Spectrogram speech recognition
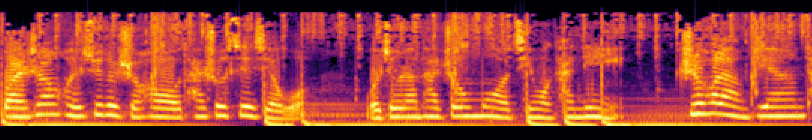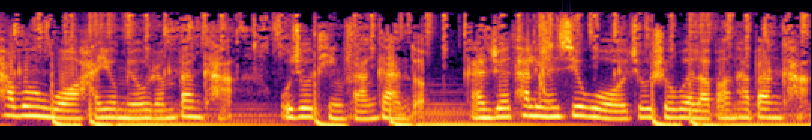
晚上回去的时候，他说谢谢我，我就让他周末请我看电影。之后两天他问我还有没有人办卡，我就挺反感的，感觉他联系我就是为了帮他办卡。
